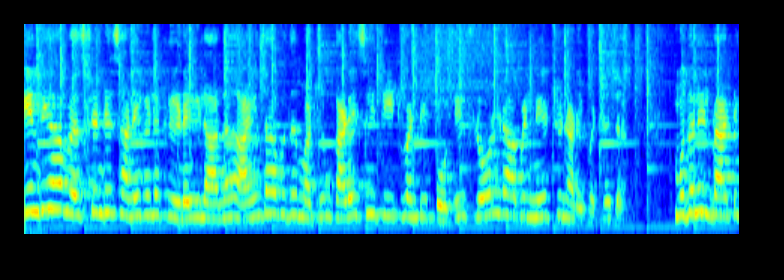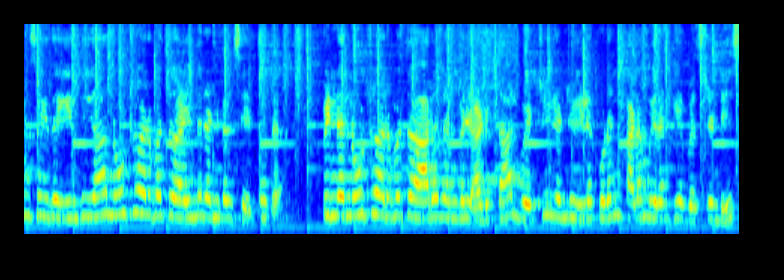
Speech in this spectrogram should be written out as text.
இந்தியா வெஸ்ட் இண்டீஸ் அணிகளுக்கு இடையிலான ஐந்தாவது மற்றும் கடைசி டி டுவெண்டி போட்டி புளோரிடாவில் நேற்று நடைபெற்றது. முதலில் பேட்டிங் செய்த இந்தியா நூற்று அறுபத்து ஐந்து ரன்கள் சேர்த்தது. பின்னர் நூற்று அறுபத்து ஆறு ரன்கள் அடித்தால் வெற்றி என்ற இலக்குடன் களம் இறங்கிய வெஸ்ட் இண்டீஸ்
